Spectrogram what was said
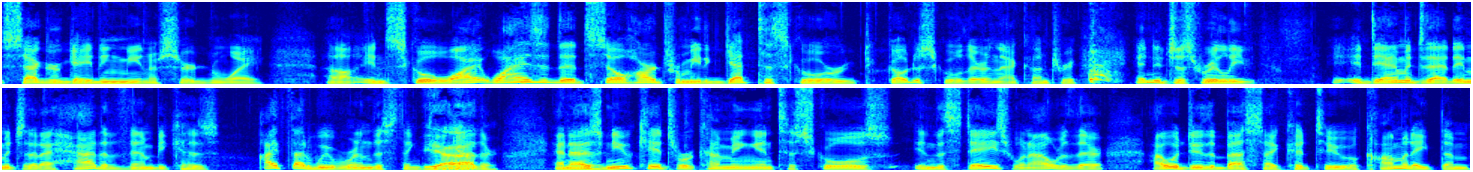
segregating me in a certain way uh, in school? Why why is it that it's so hard for me to get to school or to go to school there in that country? And it just really it damaged that image that I had of them because I thought we were in this thing Yeah. together. And as new kids were coming into schools in the States when I was there, I would do the best I could to accommodate them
